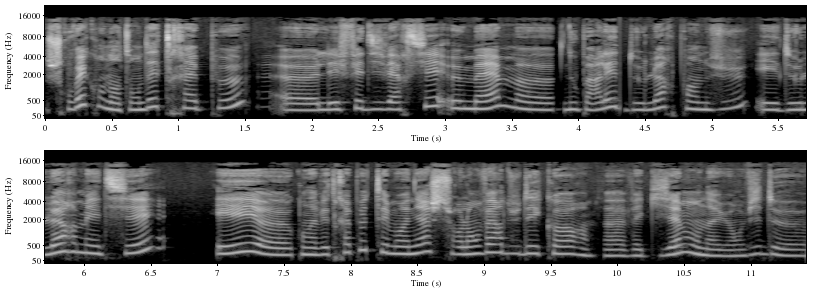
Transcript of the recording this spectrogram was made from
je trouvais qu'on entendait très peu les faits diversiers eux-mêmes nous parler de leur point de vue et de leur métier et euh, qu'on avait très peu de témoignages sur l'envers du décor. Avec Guillaume, on a eu envie de,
